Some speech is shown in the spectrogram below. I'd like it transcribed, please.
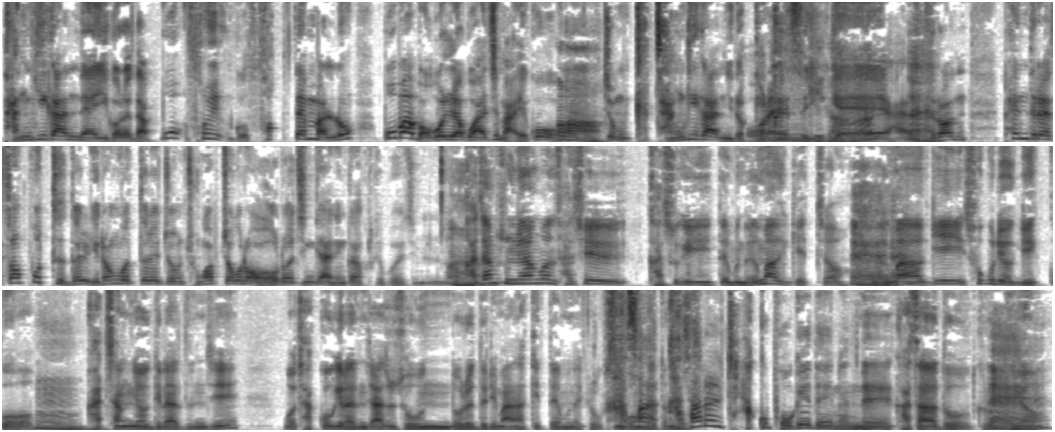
단기간 내 이거를 다뽑 소위 그 속된 말로 뽑아 먹으려고 하지 말고 어. 좀 장기간 이렇게 클 수 있게 할 네. 그런 팬들의 support들 이런 것들이 좀 종합적으로 어우러진 게 아닌가 그렇게 보여집니다. 어. 가장 중요한 건 사실 가수기 때문에 음악이겠죠. 네. 음악이 소구력이 있고 음. 가창력이라든지 뭐 작곡이라든지 아주 좋은 노래들이 많았기 때문에 결국 가사, 가사를 자꾸 보게 되는 네 가사도 그렇고요. 네.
